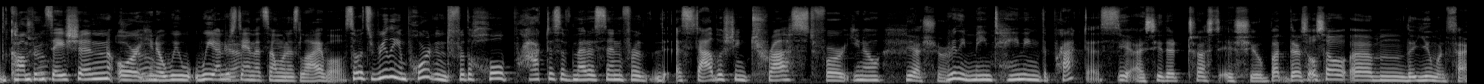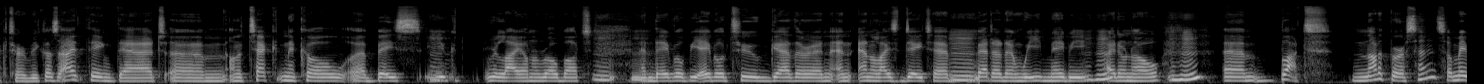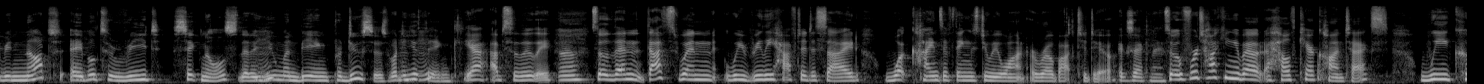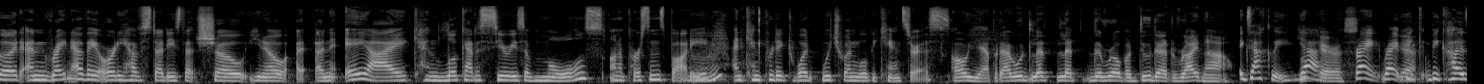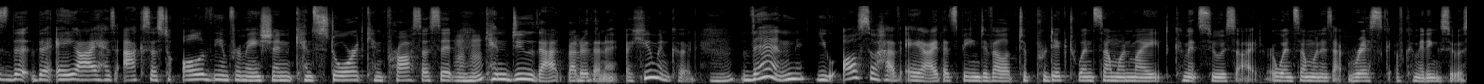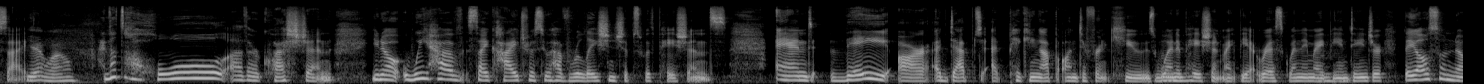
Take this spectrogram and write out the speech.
compensation True. or you know we we understand yeah. that someone is liable so it's really important for the whole practice of medicine for establishing trust for you know yeah sure really maintaining the practice yeah i see that trust issue but there's also um, the human factor because i think that um, on a technical uh, base mm. you could rely on a robot mm, mm. and they will be able to gather and, and analyze data mm. better than we maybe mm-hmm. i don't know mm-hmm. um, but not a person, so maybe not able to read signals that a mm-hmm. human being produces. What do mm-hmm. you think? Yeah, absolutely. Uh. So then that's when we really have to decide what kinds of things do we want a robot to do. Exactly. So if we're talking about a healthcare context, we could, and right now they already have studies that show, you know, an AI can look at a series of moles on a person's body mm-hmm. and can predict what which one will be cancerous. Oh yeah, but I would let let the robot do that right now. Exactly. Yeah. Who cares? Right. Right. Yeah. Be- because the, the AI has access to all of the information, can store it, can process it, mm-hmm. can do that better mm-hmm. than a, a, human could. Mm-hmm. Then you also have AI that's being developed to predict when someone might commit suicide or when someone is at risk of committing suicide. Yeah, wow. And that's a whole other question. You know, we have psychiatrists who have relationships with patients, and they are adept at picking up on different cues when mm-hmm. a patient might be at risk, when they might mm-hmm. be in mm-hmm. danger. They also know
